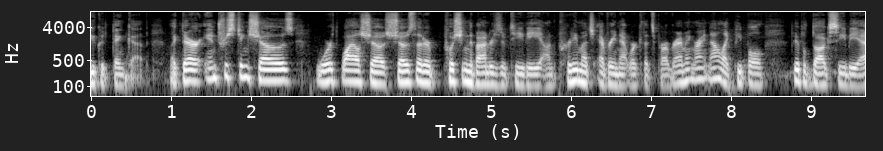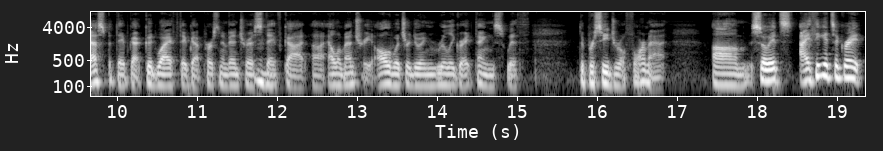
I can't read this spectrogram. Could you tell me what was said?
you could think of. Like there are interesting shows, worthwhile shows, shows that are pushing the boundaries of TV on pretty much every network that's programming right now. Like people people dog CBS, but they've got Good Wife, they've got Person of Interest, they've got uh, Elementary, all of which are doing really great things with the procedural format. Um, so it's I think it's a great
